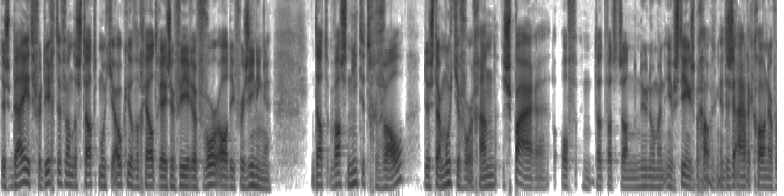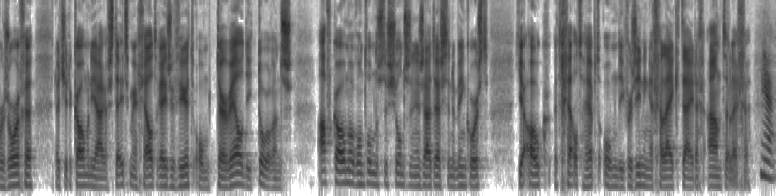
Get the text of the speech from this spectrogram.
Dus bij het verdichten van de stad moet je ook heel veel geld reserveren voor al die voorzieningen. Dat was niet het geval. Dus daar moet je voor gaan sparen. Of dat wat ze dan nu noemen een investeringsbegroting. Het is eigenlijk gewoon ervoor zorgen dat je de komende jaren steeds meer geld reserveert om terwijl die torens afkomen rondom de stations in Zuidwest en de Binkhorst, je ook het geld hebt om die voorzieningen gelijktijdig aan te leggen. Ja.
